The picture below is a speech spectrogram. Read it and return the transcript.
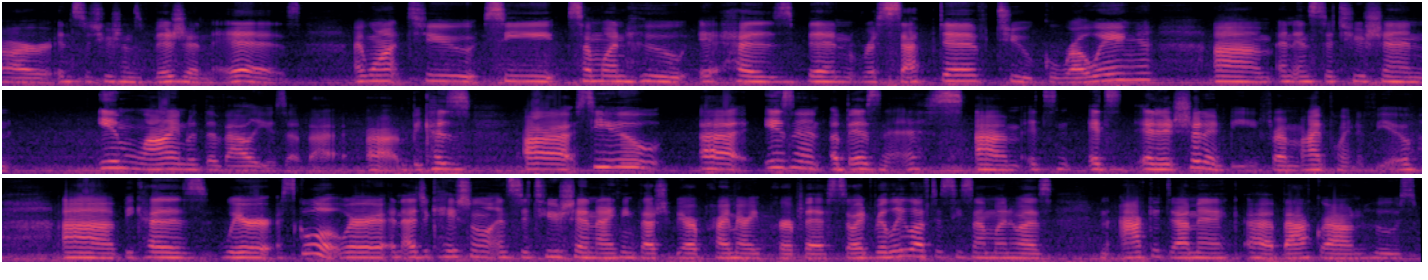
our institution's vision is. I want to see someone who it has been receptive to growing um, an institution in line with the values of that. Um, because uh, CU uh, isn't a business. Um, it's it's and it shouldn't be from my point of view, uh, because we're a school, we're an educational institution. I think that should be our primary purpose. So I'd really love to see someone who has an academic uh, background whose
